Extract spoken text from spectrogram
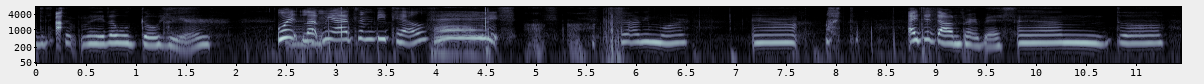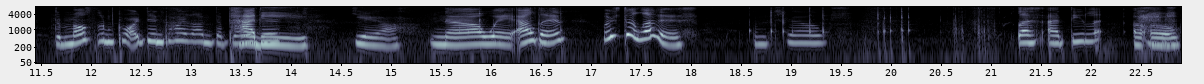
the tomato will go here. Wait, let me add some details. Hey! Is there any more? And I did that on purpose. and the the most important part on the. Patty. Yeah. No, wait, Alden, where's the lettuce? And shells. Let's add the le- Uh oh.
